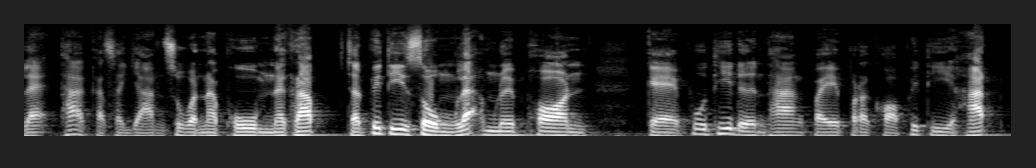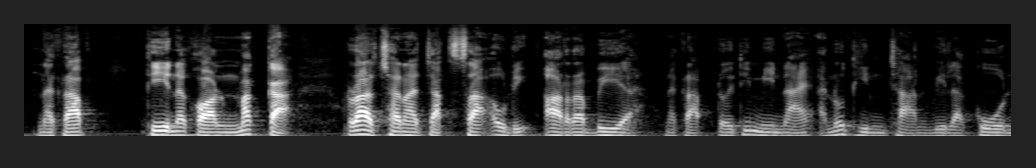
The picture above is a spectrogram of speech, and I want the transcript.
และท่าอากาศยานสุวรรณภูมินะครับ จัดพิธีส่งและอำนวยพร แก่ผู้ที่เดินทางไปประกอบพิธีฮัจญ์นะครับ ที่นครมักกะ ราชอาณาจักรซาอุดิอาระเบียนะครับโดยที่มีนายอนุทินชาญวีรกูล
